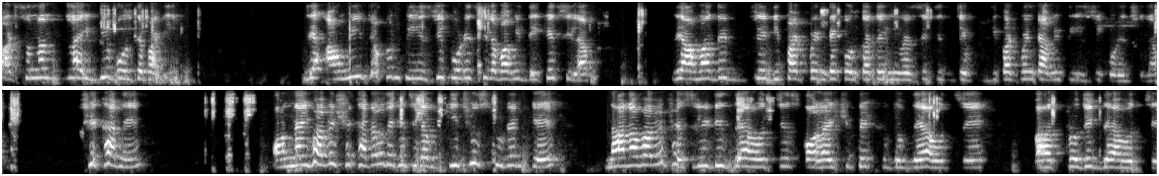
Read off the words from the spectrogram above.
পার্সোনাল লাইফ দিয়ে বলতে পারি, যে আমি যখন পিএইচডি করেছিলাম, আমি দেখেছিলাম যে আমাদের যে ডিপার্টমেন্টে কলকাতা ইউনিভার্সিটির যে ডিপার্টমেন্টে আমি পিএইচডি করেছিলাম, সেখানে অন্যায়ভাবে সেখানেও দেখেছিলাম কিছু স্টুডেন্টকে নানাভাবে ফেসিলিটিস দেওয়া হচ্ছে স্কলারশিপের সুযোগ দেওয়া হচ্ছে বা প্রজেক্ট দেওয়া হচ্ছে,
